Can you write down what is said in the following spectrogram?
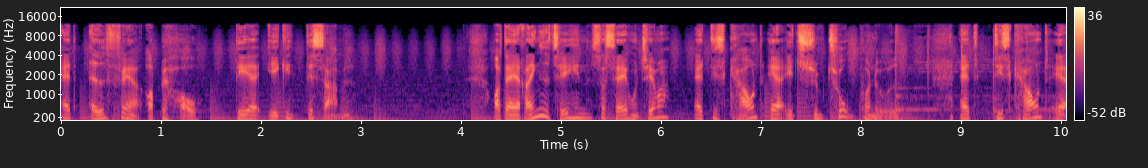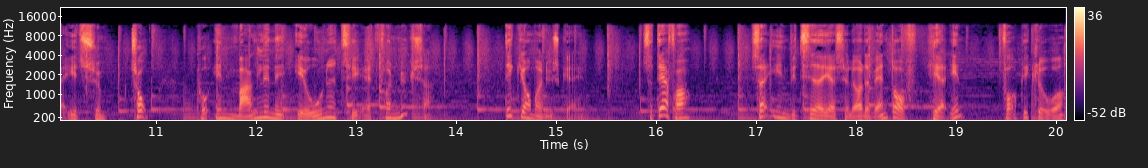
at adfærd og behov, det er ikke det samme. Og da jeg ringede til hende, så sagde hun til mig, at discount er et symptom på noget. At discount er et symptom på en manglende evne til at forny sig. Det gjorde mig nysgerrig. Så derfor så inviterede jeg Charlotte Vandorf herind for at blive klogere.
